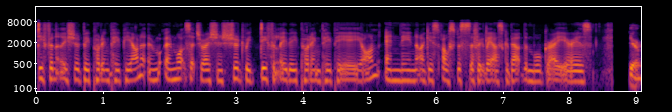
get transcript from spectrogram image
definitely should be putting PPE on it, and in what situations should we definitely be putting PPE on, and then I guess I'll specifically ask about the more grey areas. Yeah.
